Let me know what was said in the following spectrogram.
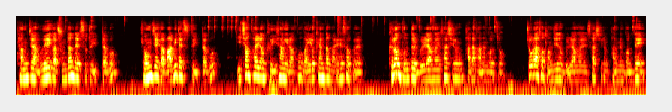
당장 의회가 중단될 수도 있다고? 경제가 마비될 수도 있다고? 2008년 그 이상이라고? 막 이렇게 한단 말이에요, 해석을. 그런 분들 물량을 사실은 받아가는 거죠. 쫄아서 던지는 물량을 사실은 받는 건데,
